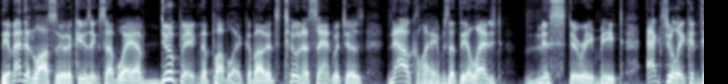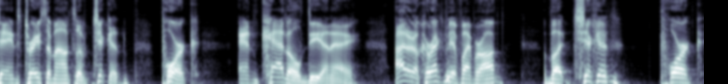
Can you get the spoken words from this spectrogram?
The amended lawsuit accusing Subway of duping the public about its tuna sandwiches now claims that the alleged mystery meat actually contains trace amounts of chicken, pork, and cattle DNA. I don't know, correct me if I'm wrong, but chicken, pork,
